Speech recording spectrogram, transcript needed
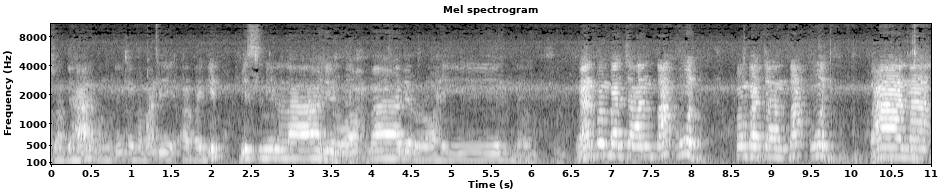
surat jahar menguting imam mandi al-faizin Bismillahirrahmanirrahim. Ngan pembacaan ta'ud pembacaan ta'ud. Kana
